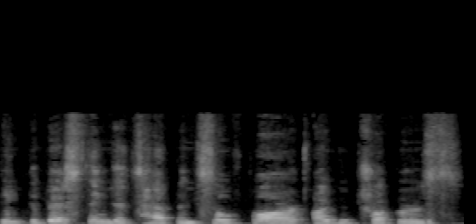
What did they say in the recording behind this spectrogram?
Think the best thing that's happened so far are the truckers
